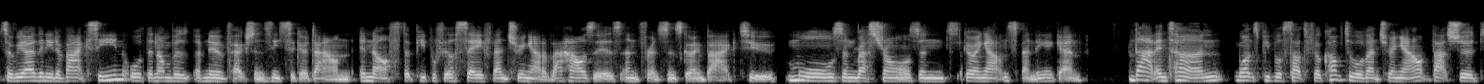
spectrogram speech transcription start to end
So we either need a vaccine or the number of new infections needs to go down enough that people feel safe venturing out of their houses and, for instance, going back to malls and restaurants and going out and spending again. That in turn, once people start to feel comfortable venturing out, that should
